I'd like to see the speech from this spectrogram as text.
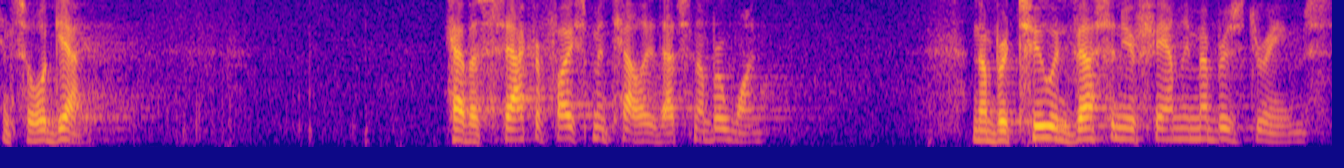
And so, again, have a sacrifice mentality. That's number one. Number two, invest in your family members' dreams.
